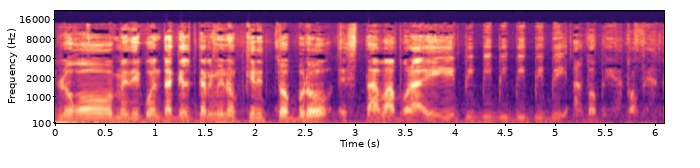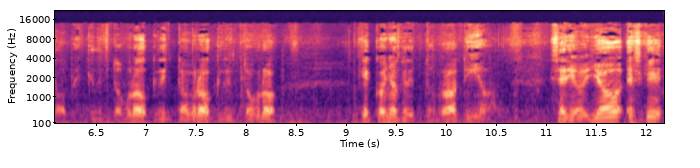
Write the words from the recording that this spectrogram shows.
Luego me di cuenta que el término Crypto Bro estaba por ahí pi, pi, pi, pi, a tope, a tope, a tope. Crypto Bro, Crypto Bro, Crypto Bro. ¿Qué coño Crypto Bro, tío? Serio, yo es que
